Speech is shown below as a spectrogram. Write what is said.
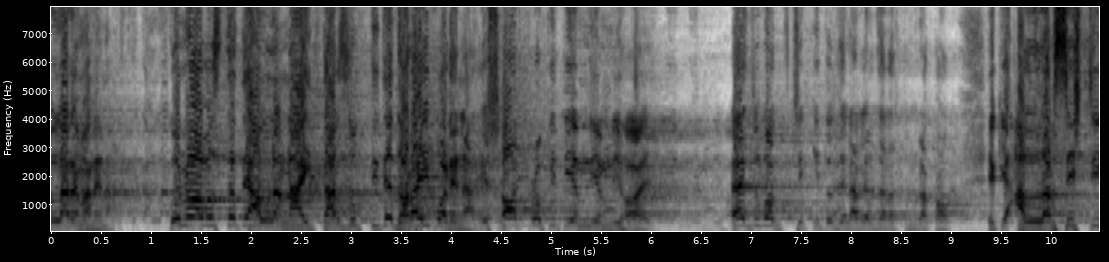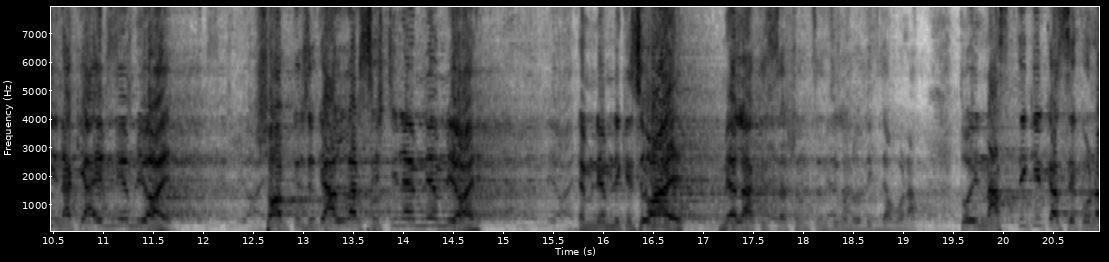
আল্লাহরে মানে না। কোনো অবস্থাতে আল্লাহ নাই, তার যুক্তিতে ধরাই পড়ে না। এ সব প্রকৃতি এমনি এমনি হয়। এ যুবক, শিক্ষিত জেনারেল যারা, তোমরা কও, এ কি আল্লাহর সৃষ্টি নাকি এমনি এমনি হয়? সব কিছু কি আল্লাহর সৃষ্টি না এমনি এমনি হয়? এমনি এমনি কিছু হয়? মেলা কিসা শুনছেন জীবন, ওদিক যাব না। তো ওই নাস্তিকের কাছে কোনো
